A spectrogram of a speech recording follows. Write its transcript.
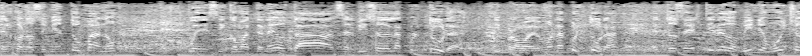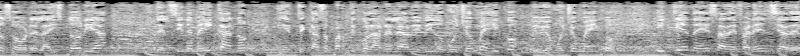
del conocimiento humano, pues y como Ateneo está al servicio de la cultura y promovemos la cultura, entonces él tiene dominio mucho sobre la historia del cine mexicano, en este caso particular él ha vivido mucho en México, vivió mucho en México y tiene esa deferencia de,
